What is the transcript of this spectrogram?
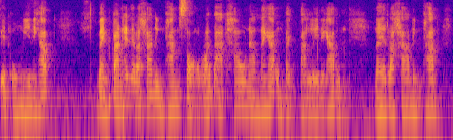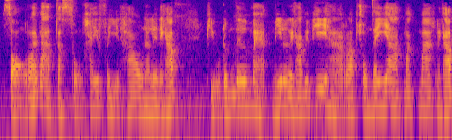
21 องค์นี้นะครับแบ่งปันให้ในราคา 1,200 บาทเท่านั้นนะครับ ผมแบ่งปันเลยนะครับผมในราคา 1,200 บาทจัดส่งให้ฟรีเท่านั้นเลยนะครับ ผิวเดิมๆแบบนี้เลยนะครับพี่ๆหารับชมได้ยากมากๆนะครับ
